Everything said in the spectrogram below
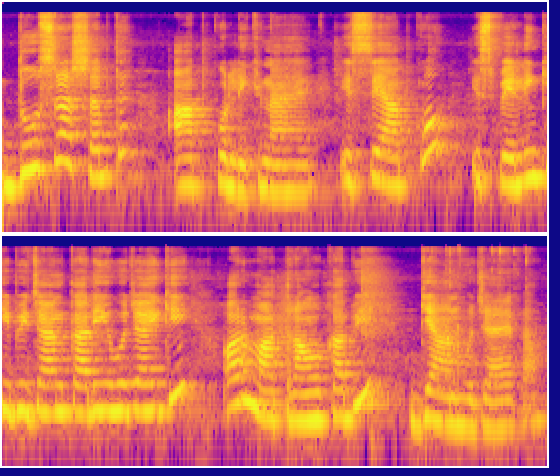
दूसरा शब्द आपको लिखना है। इससे आपको स्पेलिंग की भी जानकारी हो जाएगी और मात्राओं का भी ज्ञान हो जाएगा।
